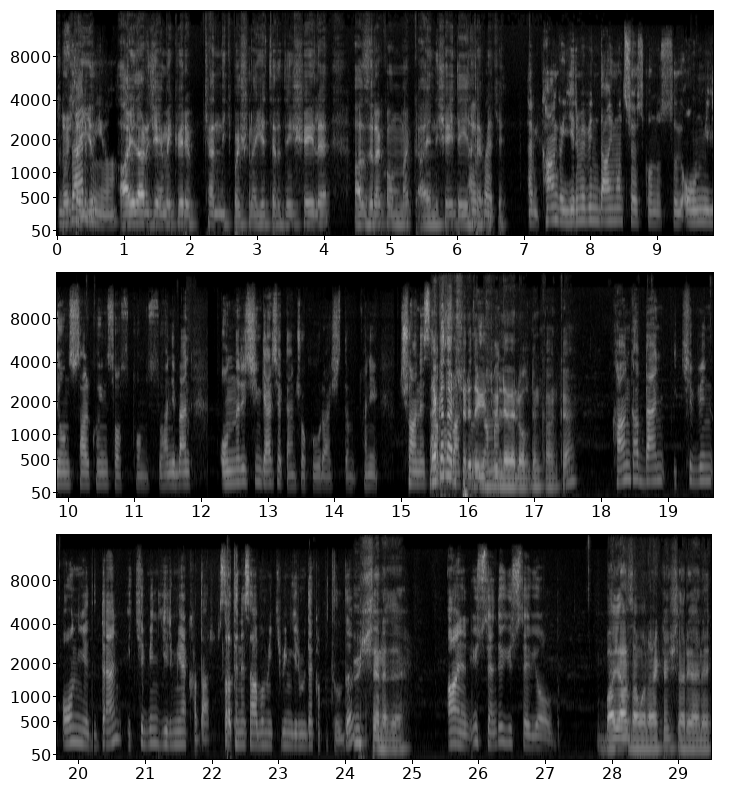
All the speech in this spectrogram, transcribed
sonuçta Vermiyor. aylarca emek verip kendi başına getirdiğin şeyle hazıra konmak aynı şey değil tabii Evet. ki. Tabii kanka 20 bin diamond söz konusu, 10 milyon star coin söz konusu. Hani ben onlar için gerçekten çok uğraştım. Hani şu an Ne hesabıma kadar sürede baktığın 101 zaman level oldun kanka? kanka ben 2017'den 2020'ye kadar. Zaten hesabım 2020'de kapatıldı. 3 senede. Aynen 3 senede 100 seviye oldum. Bayağı zaman arkadaşlar yani.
